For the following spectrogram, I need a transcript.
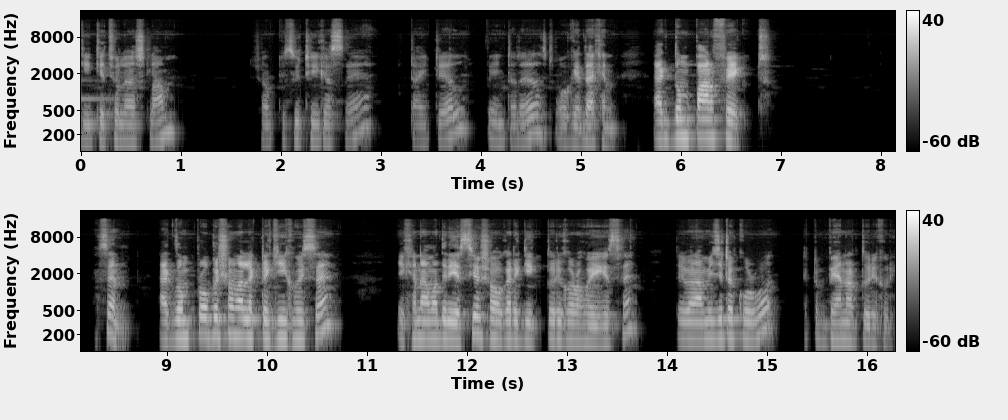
গিকে চলে আসলাম। সব কিছু ঠিক আছে। টাইটেল ইন্টারেস্ট ওকে দেখেন, একদম পারফেক্ট দেখছেন? একদম প্রফেশনাল একটা গিক হয়েছে। এখানে আমাদের এসিও সহকারে গিক তৈরি করা হয়ে গেছে। তো এবার আমি যেটা করব, একটা ব্যানার তৈরি করি।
